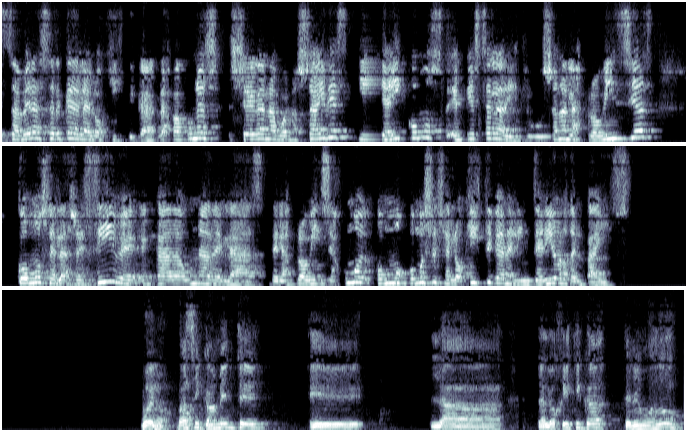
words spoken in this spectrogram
saber acerca de la logística. Las vacunas llegan a Buenos Aires y ahí cómo empieza la distribución a las provincias cómo se las recibe en cada una de las, de las provincias, ¿Cómo, cómo, es esa logística en el interior del país. Bueno, básicamente eh, la, logística, tenemos dos,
